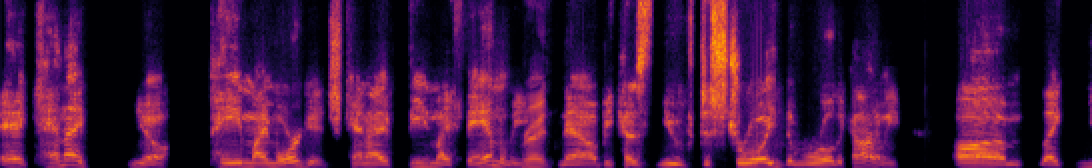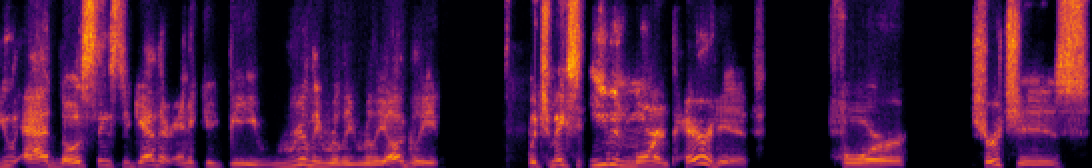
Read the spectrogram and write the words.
eh, can i you know pay my mortgage? Can i feed my family right. now because you've destroyed the world economy? Um like you add those things together and it could be really really really ugly which makes it even more imperative for churches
